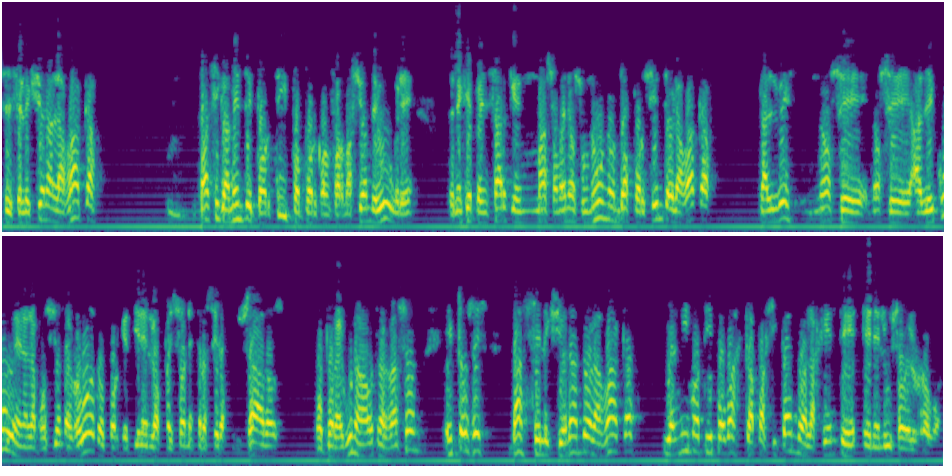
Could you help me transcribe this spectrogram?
se seleccionan las vacas básicamente por tipo, por conformación de ubre. Tenés que pensar que más o menos un 1, un 2% de las vacas tal vez no se, no se adecúen a la posición del robot o porque tienen los pezones traseros cruzados o por alguna otra razón. Entonces vas seleccionando las vacas y al mismo tiempo vas capacitando a la gente en el uso del robot.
